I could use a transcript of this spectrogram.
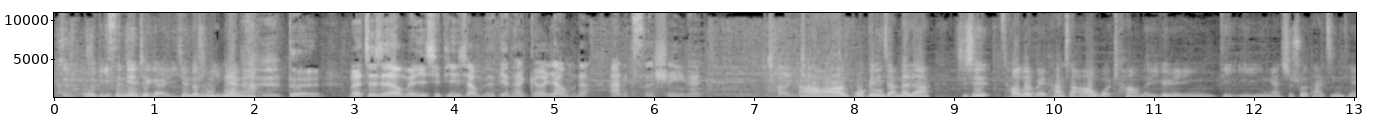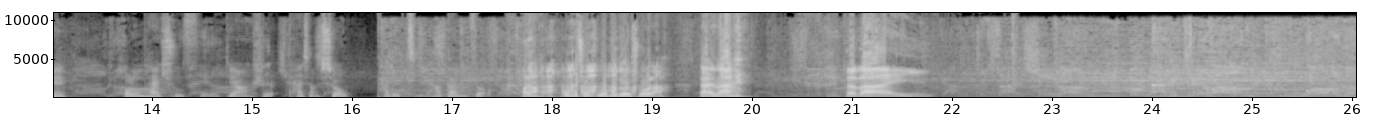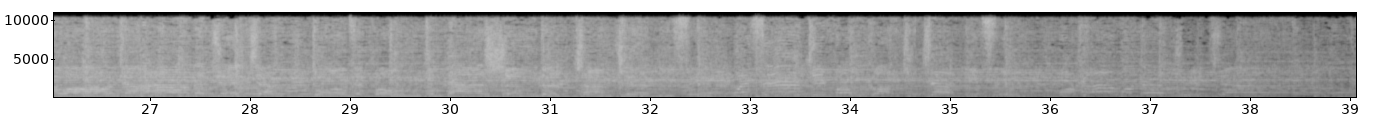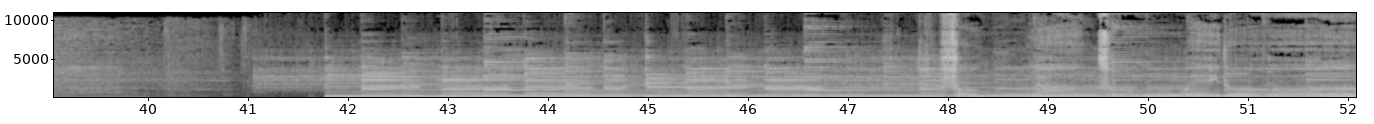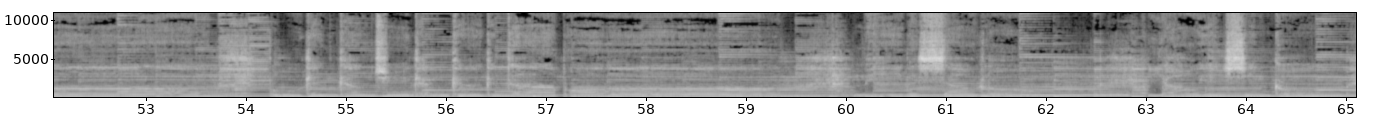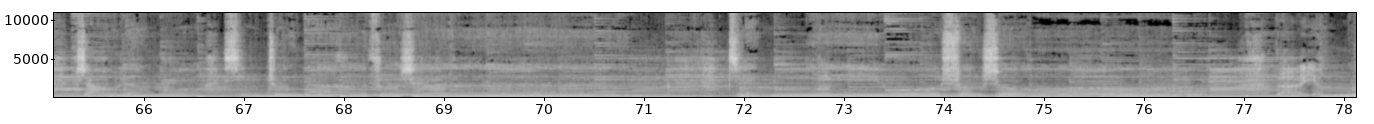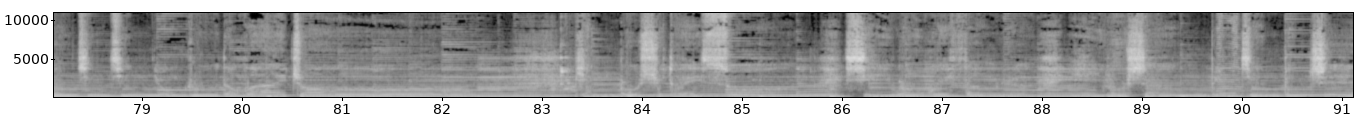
这我第一次念这个，以前都是你念的。对，那接下来我们一起听一下我们的电台歌，让我们的 Alex 的声音来唱一唱啊！我跟你讲，大家其实曹德北他想让我唱的一个原因，第一应该是说他今天喉咙不太舒服，第二是他想秀他的吉他伴奏。好了，我不说，我不多说了，拜拜，拜拜。山并肩并肩。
